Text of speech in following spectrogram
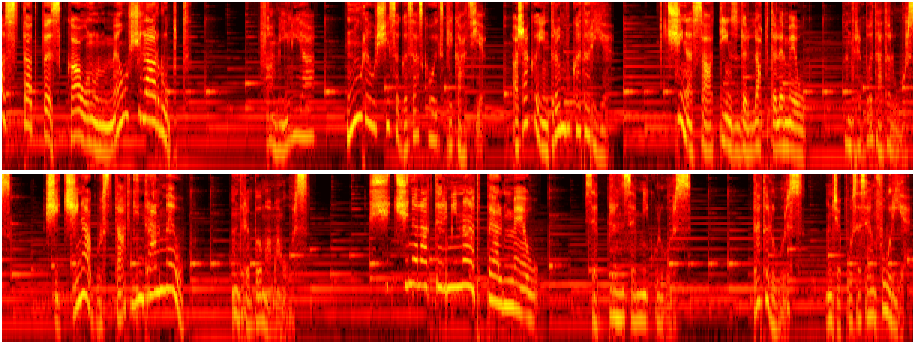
a stat pe scaunul meu și l-a rupt? Familia nu reuși să găsească o explicație, așa că intră în bucătărie. Cine s-a atins de laptele meu? întrebă tatăl urs. Și cine a gustat dintre al meu? întrebă mama urs. Și cine l-a terminat pe al meu? se plânse micul urs. Tatăl urs începu să se înfurie.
